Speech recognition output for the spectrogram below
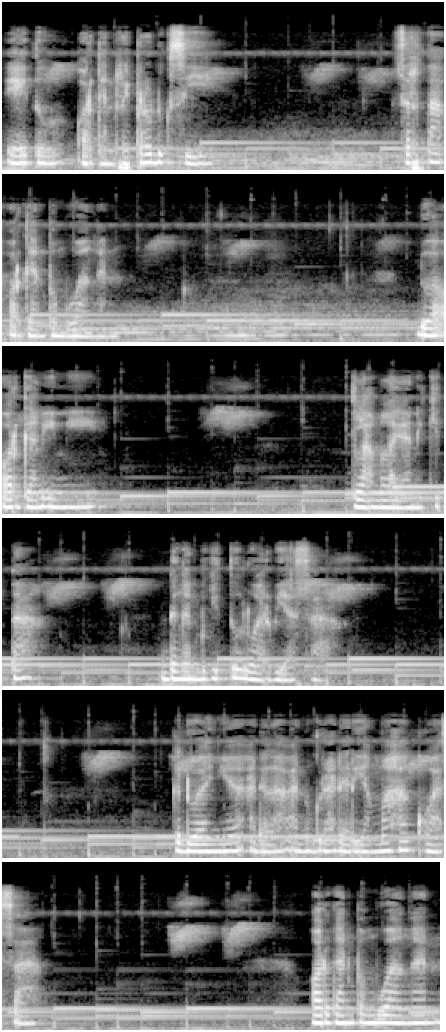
yaitu organ reproduksi serta organ pembuangan. Dua organ ini telah melayani kita dengan begitu luar biasa. Keduanya adalah anugerah dari Yang Maha Kuasa. Organ pembuangan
